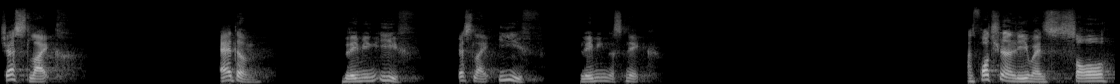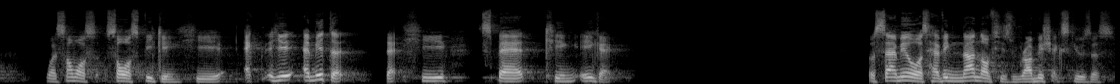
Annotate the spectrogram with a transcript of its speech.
just like Adam blaming Eve, just like Eve blaming the snake. Unfortunately, when Saul, when Saul was, Saul was speaking, he, he admitted that he spared King Agag. So Samuel was having none of his rubbish excuses.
